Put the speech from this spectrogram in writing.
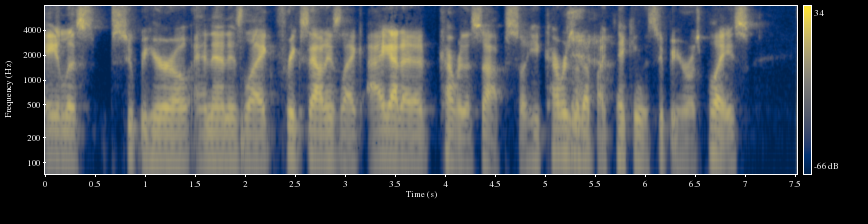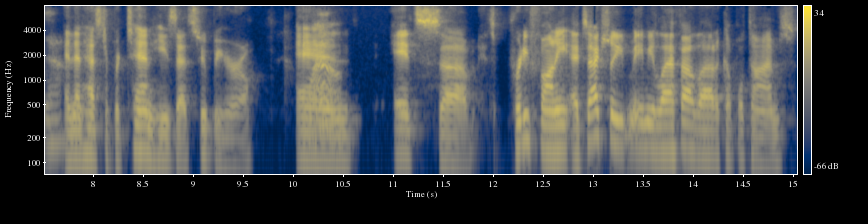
A-list superhero, and then is like freaks out. and He's like, I gotta cover this up. So he covers it up by taking the superhero's place, Yeah. and then has to pretend he's that superhero. And it's uh, it's pretty funny. It's actually made me laugh out loud a couple times.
